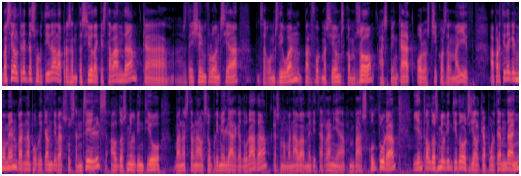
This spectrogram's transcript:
Va ser el tret de sortida a la presentació d'aquesta banda que es deixa influenciar, segons diuen, per formacions com Zo, Aspencat o Los Chicos del Maíz. A partir d'aquell moment van anar publicant diversos senzills. El 2021 van estrenar el seu primer llarga durada, que s'anomenava Mediterrània va escultura, i entre el 2022 i el que portem d'any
